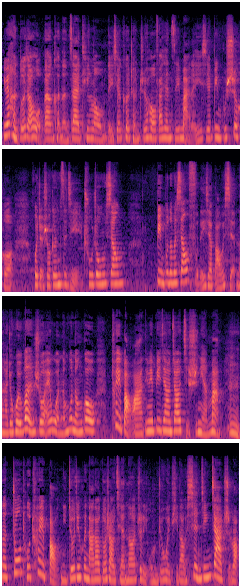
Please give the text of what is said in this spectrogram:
因为很多小伙伴可能在听了我们的一些课程之后，发现自己买了一些并不适合，或者说跟自己初衷相并不那么相符的一些保险，那他就会问说，哎，我能不能够退保啊？因为毕竟要交几十年嘛。嗯，那中途退保，你究竟会拿到多少钱呢？这里我们就会提到现金价值了。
